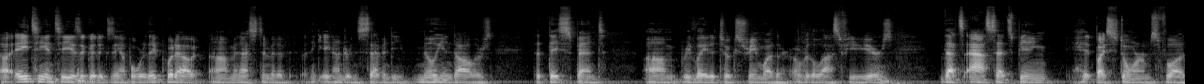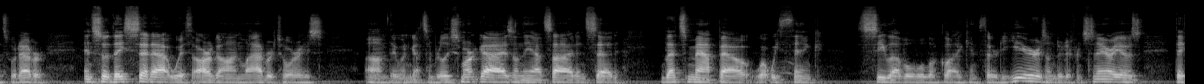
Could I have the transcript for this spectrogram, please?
Uh, AT&T is a good example where they put out um, an estimate of I think 870 million dollars that they spent um, related to extreme weather over the last few years. Mm. That's assets being hit by storms, floods, whatever. And so they set out with Argonne Laboratories. Um, they went and got some really smart guys on the outside and said, let's map out what we think sea level will look like in 30 years under different scenarios they,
